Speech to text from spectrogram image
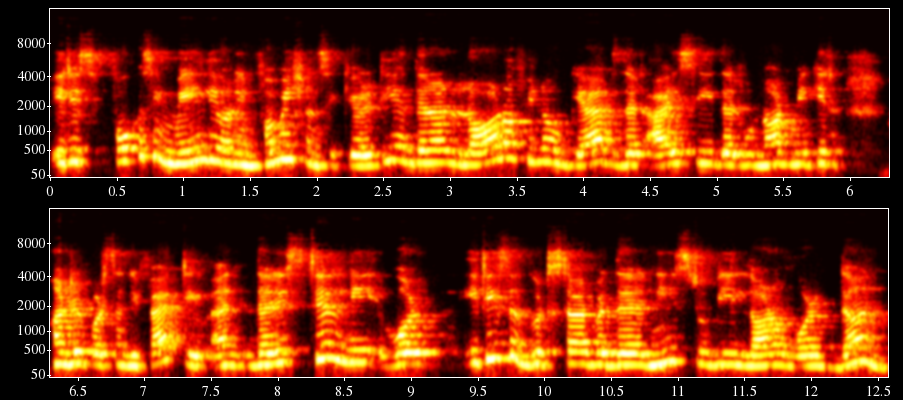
It is focusing mainly on information security, and there are a lot of you know gaps that I see that would not make it 100% effective, and there is still need work it is a good start, but there needs to be a lot of work done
